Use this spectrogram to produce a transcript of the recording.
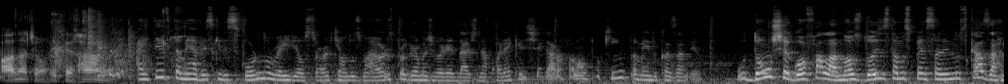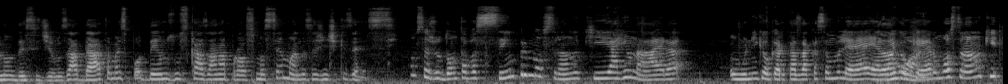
안 하죠. 제 사랑. Aí teve também a vez que eles foram no Radio Star, que é um dos maiores programas de variedade na Coreia, que eles chegaram a falar um pouquinho também do casamento. O Dom chegou a falar: Nós dois estamos pensando em nos casar. Não decidimos a data, mas podemos nos casar na próxima semana se a gente quisesse. Ou seja, o Dom tava sempre mostrando que a Hyuna era única, eu quero casar com essa mulher, é ela que eu é. quero, mostrando que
